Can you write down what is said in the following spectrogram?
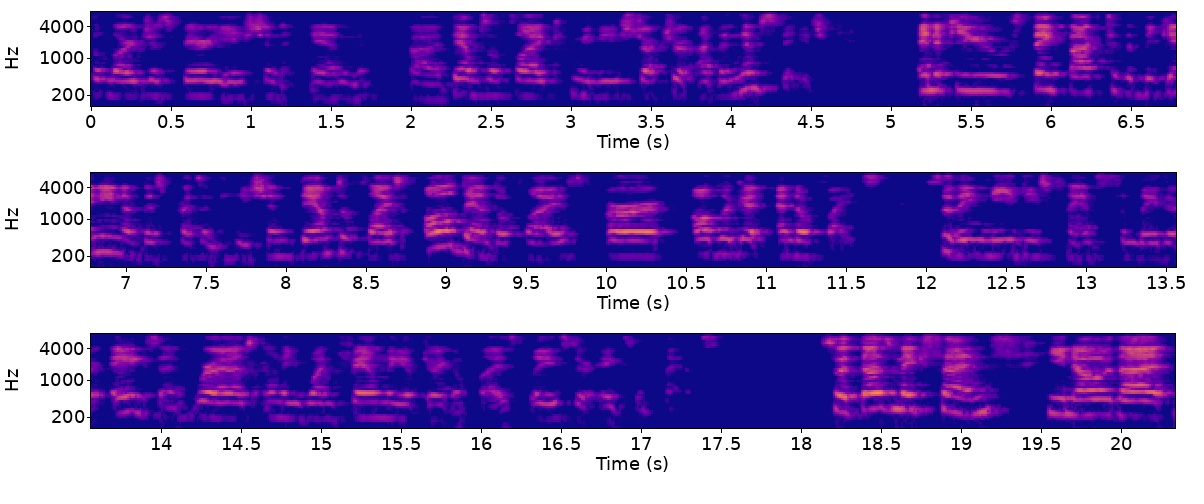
the largest variation in uh, damselfly community structure at the nymph stage. And if you think back to the beginning of this presentation, damselflies, all damselflies are obligate endophytes. So they need these plants to lay their eggs in, whereas only one family of dragonflies lays their eggs in plants. So it does make sense, you know, that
